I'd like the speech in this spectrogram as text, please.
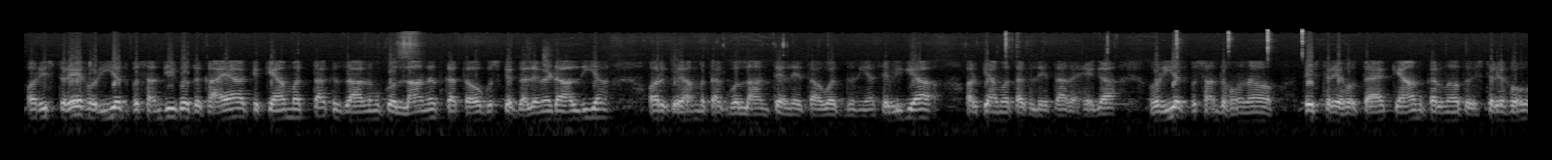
اور اس طرح حریت پسندی کو دکھایا کہ قیامت تک ظالم کو لانت کا توق اس کے گلے میں ڈال دیا اور قیامت تک وہ لانتے لیتا ہوا دنیا سے بھی گیا اور قیامت تک لیتا رہے گا۔ حریت پسند ہونا تو اس طرح ہوتا ہے، قیام کرنا ہو تو اس طرح ہو۔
